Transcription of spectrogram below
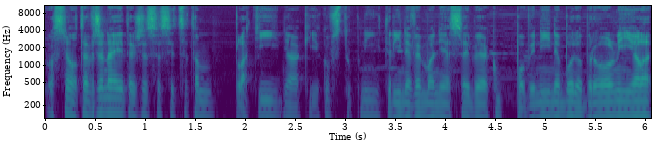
vlastně otevřený, takže se sice tam platí nějaký jako vstupný, který nevím ani jestli by jako povinný nebo dobrovolný, ale,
